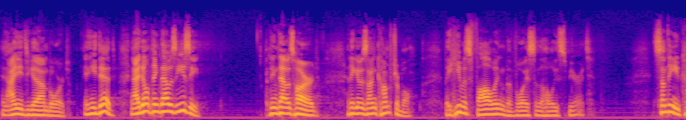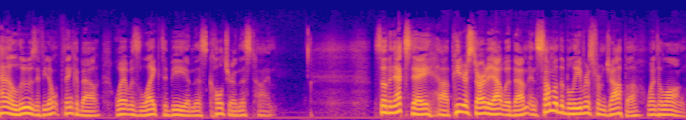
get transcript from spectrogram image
And I need to get on board. And he did. And I don't think that was easy. I think that was hard. I think it was uncomfortable. But he was following the voice of the Holy Spirit. It's something you kind of lose if you don't think about what it was like to be in this culture in this time. So the next day, uh, Peter started out with them, and some of the believers from Joppa went along.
